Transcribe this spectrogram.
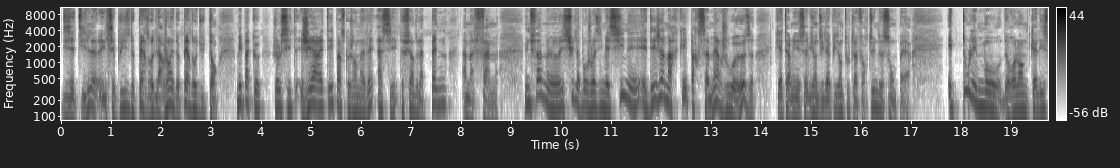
disait-il. Il s'épuise de perdre de l'argent et de perdre du temps. Mais pas que. Je le cite. J'ai arrêté parce que j'en avais assez de faire de la peine à ma femme. Une femme euh, issue de la bourgeoisie messine est, est déjà marquée par sa mère joueuse, qui a terminé sa vie en dilapidant toute la fortune de son père. Et tous les mots de Roland Callis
